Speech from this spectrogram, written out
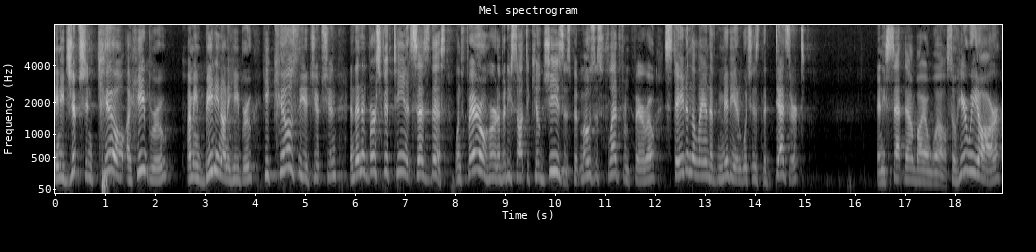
an Egyptian kill a Hebrew I mean, beating on a Hebrew, he kills the Egyptian. And then in verse 15, it says this When Pharaoh heard of it, he sought to kill Jesus. But Moses fled from Pharaoh, stayed in the land of Midian, which is the desert, and he sat down by a well. So here we are,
